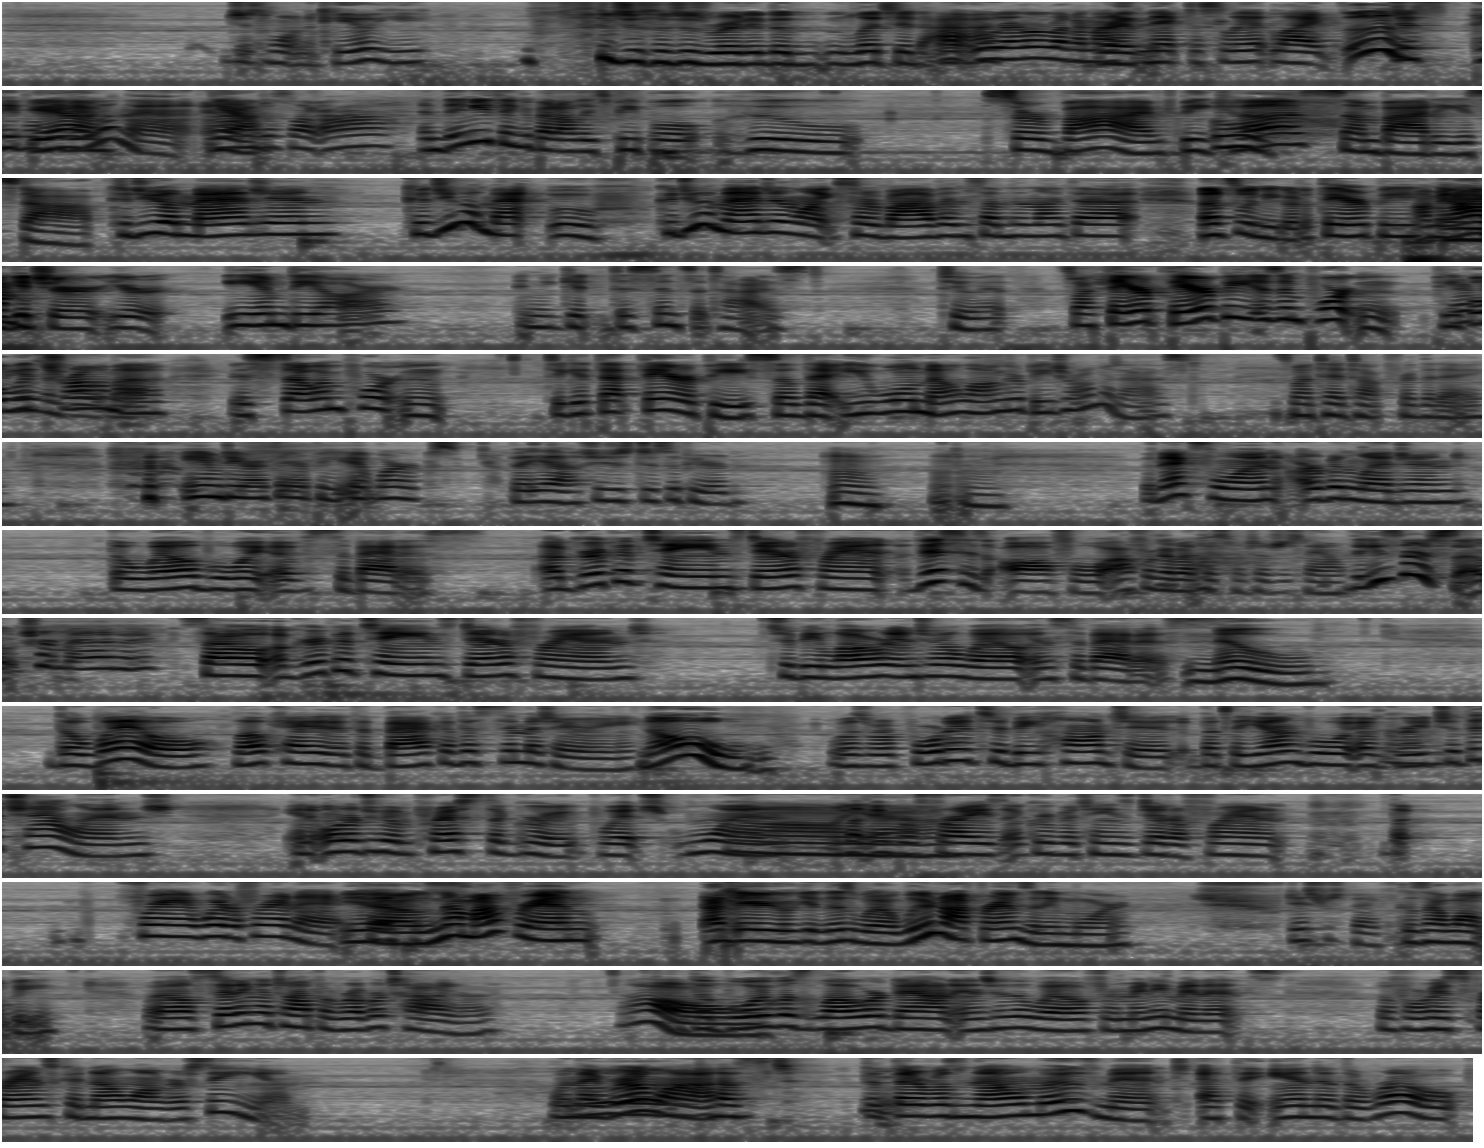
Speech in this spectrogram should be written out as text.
just wanting to kill you. just just ready to let you Like, ooh, that look like a nice Ready- neck to slit. Like, Ugh. just people Yeah. be doing that, and Yeah. I'm just like, ah, And then you think about all these people who survived because somebody stopped. could you imagine? Could you imagine? Ooh, could you imagine like surviving something like that? That's when you go to therapy. I mean, and you get your your EMDR, and you get desensitized to it. That's why ther- therapy is important. People Therapy with is trauma is so important to get that therapy so that you will no longer be traumatized. That's my TED talk for the day. EMDR therapy, it works. But yeah, she just disappeared. Mm, mm-mm. The next one, urban legend, the well boy of Sabattus. A group of teens dared a friend. This is awful. I forgot about this one till just now. These are so traumatic. So, a group of teens dared a friend to be lowered into a well in Sabattus. No, The well, located at the back of a cemetery, no. was reported to be haunted, but the young boy agreed oh. to the challenge in order to impress the group, which, one, Oh, let yeah. me rephrase, a group of teens dared a friend. The, friend, where the friend at? Yeah, no, my friend. I dare you to get in this well. We're not friends anymore Disrespectful. because I won't be. Well, sitting atop a rubber tire, Oh, The boy was lowered down into the well for many minutes before his friends could no longer see him. When they realized that there was no movement at the end of the rope,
